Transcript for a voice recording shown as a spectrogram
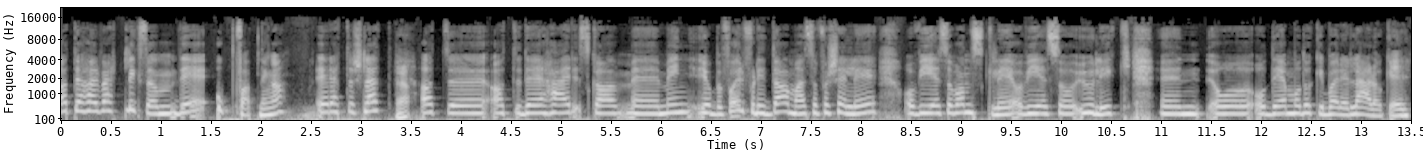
at det har vært liksom Det er oppfatninga, rett og slett. Ja. At, at, det her skal menn jobbe for, fordi damer er så forskjellige, og vi er så vanskelige, og vi er så ulike, og, og det må dere bare lære dere.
